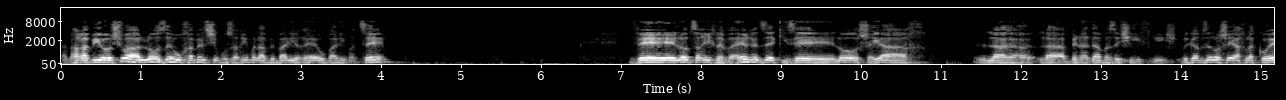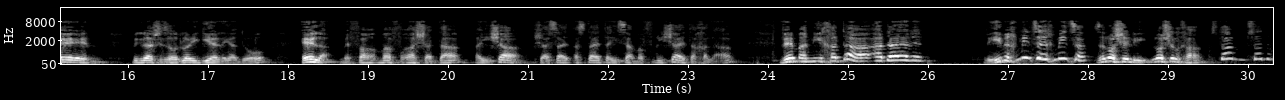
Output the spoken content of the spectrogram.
אמר רבי יהושע, לא זהו חמץ שמוזרים עליו ובל יראה ובל יימצא. ולא צריך לבאר את זה, כי זה לא שייך לבן אדם הזה שהפריש, וגם זה לא שייך לכהן, בגלל שזה עוד לא הגיע לידו, אלא מפרשתה, האישה שעשתה את העיסה מפרישה את החלה, ומניחתה עד הערב. ואם החמיצה, החמיצה. זה לא שלי, לא שלך, סתם, בסדר.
